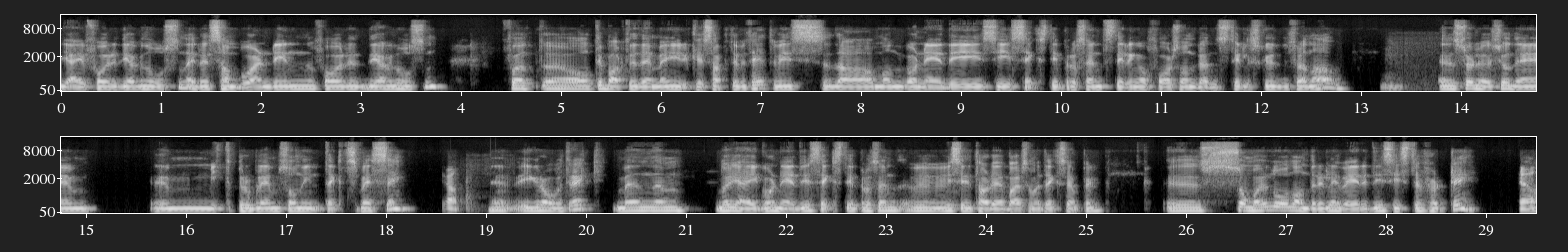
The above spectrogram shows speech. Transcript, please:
jeg får diagnosen, eller samboeren din får diagnosen. At, og tilbake til det med yrkesaktivitet. Hvis da man går ned i si 60% stilling og får sånn lønnstilskudd fra Nav, mm. så løser jo det mitt problem sånn inntektsmessig, ja. i grove trekk. Men når jeg går ned i 60 hvis vi tar det bare som et eksempel, så må jo noen andre levere de siste 40. Ja.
